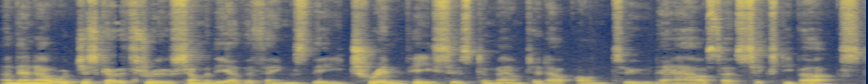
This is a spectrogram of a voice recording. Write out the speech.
And then I would just go through some of the other things, the trim pieces to mount it up onto the house, that's 60 bucks.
